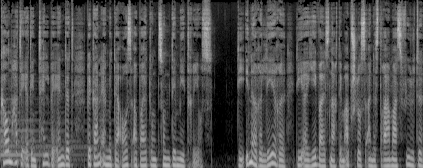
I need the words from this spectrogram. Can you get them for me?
Kaum hatte er den Tell beendet, begann er mit der Ausarbeitung zum Demetrius. Die innere Leere, die er jeweils nach dem Abschluss eines Dramas fühlte,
